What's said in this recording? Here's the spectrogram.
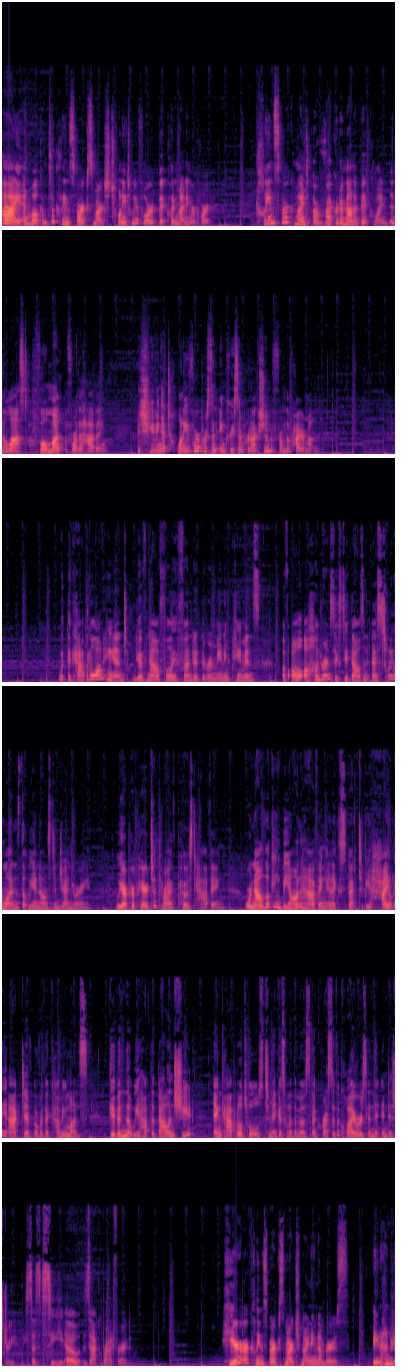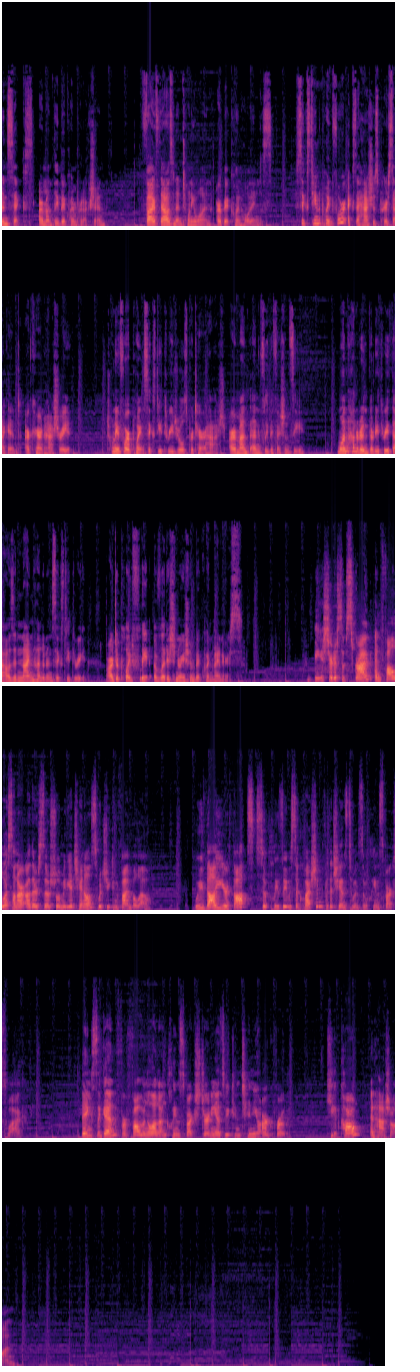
Hi, and welcome to CleanSpark's March 2024 Bitcoin Mining Report. CleanSpark mined a record amount of Bitcoin in the last full month before the halving, achieving a 24% increase in production from the prior month. With the capital on hand, we have now fully funded the remaining payments of all 160,000 S21s that we announced in January. We are prepared to thrive post halving. We're now looking beyond halving and expect to be highly active over the coming months, given that we have the balance sheet and capital tools to make us one of the most aggressive acquirers in the industry, says CEO Zach Bradford. Here are CleanSpark's March mining numbers. 806, our monthly Bitcoin production, 5,021, our Bitcoin holdings, 16.4 exahashes per second, our current hash rate, 24.63 joules per terahash, our month end fleet efficiency, 133,963, our deployed fleet of latest generation Bitcoin miners. Be sure to subscribe and follow us on our other social media channels, which you can find below. We value your thoughts, so please leave us a question for the chance to win some CleanSpark swag. Thanks again for following along on CleanSpark's journey as we continue our growth. Keep calm and hash on.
